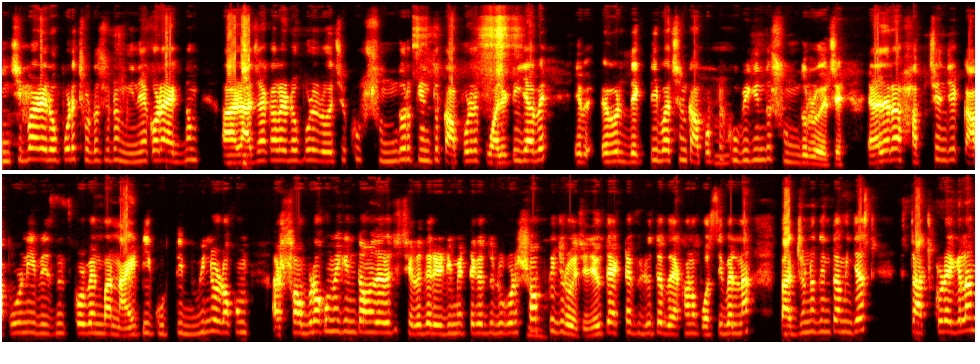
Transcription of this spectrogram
ইঞ্চিপারের উপরে ছোট ছোট মিনে করা একদম রাজা কালারের উপরে রয়েছে খুব সুন্দর কিন্তু কাপড়ের কোয়ালিটি যাবে। এবার দেখতেই পাচ্ছেন কাপড়টা খুবই কিন্তু সুন্দর রয়েছে। যারা যারা ভাবছেন যে কাপড় নিয়ে বিজনেস করবেন বা নাইটি কুর্তি বিভিন্ন রকম আর সব রকমই কিন্তু আমাদের রয়েছে ছেলেদের রেডিমেড থেকে শুরু করে সবকিছু রয়েছে। যেহেতু একটা ভিডিওতে দেখানো পসিবল না তার জন্য কিন্তু আমি জাস্ট টাচ করে গেলাম।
